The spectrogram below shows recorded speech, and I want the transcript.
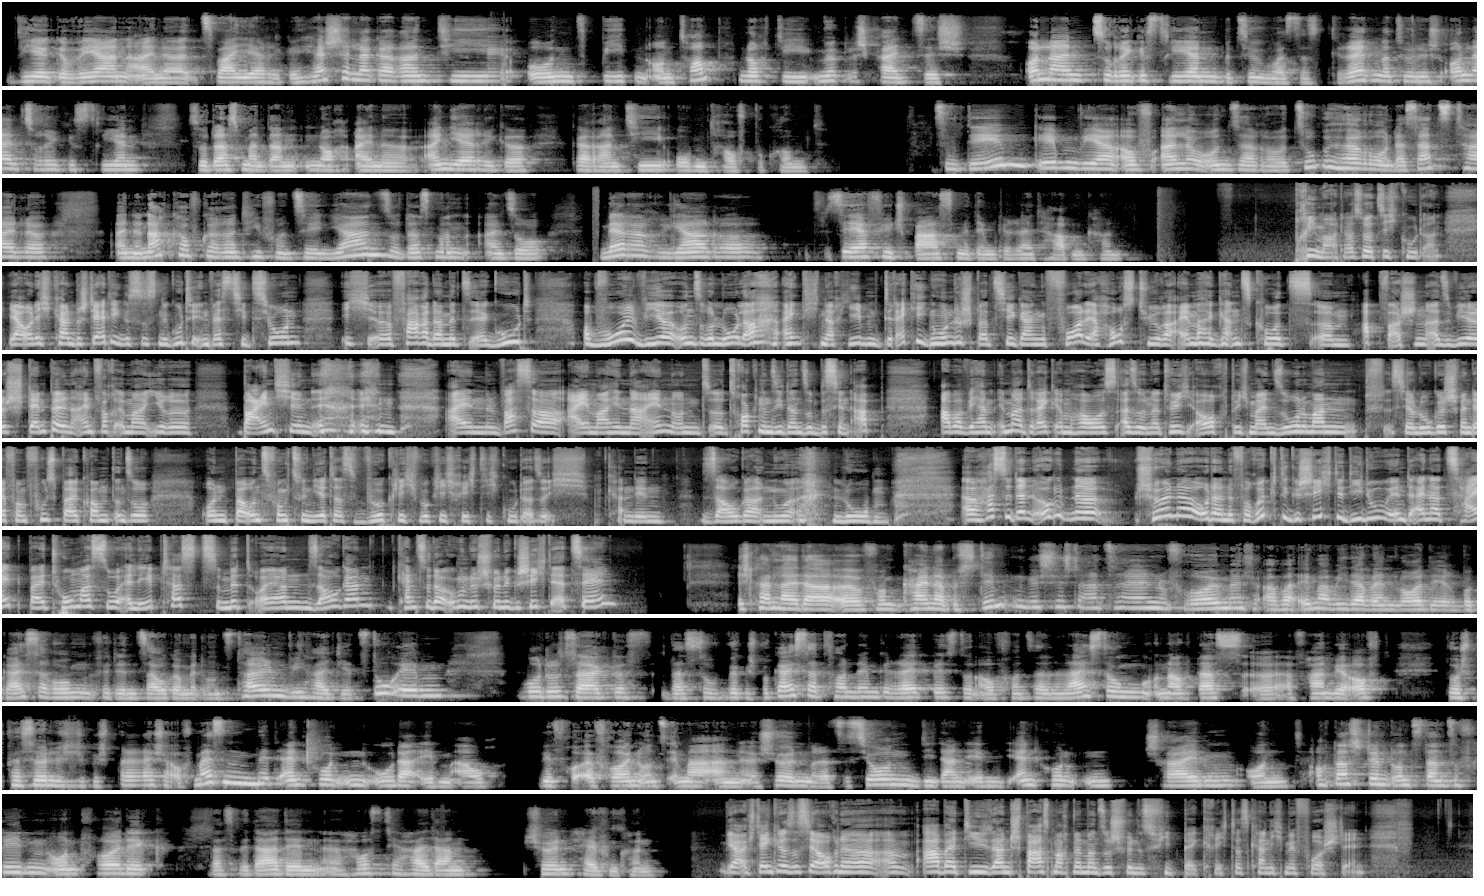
Wir gewähren eine zweijährige Herstellergarantie und bieten on top noch die Möglichkeit, sich online zu registrieren, beziehungsweise das Gerät natürlich online zu registrieren, sodass man dann noch eine einjährige Garantie obendrauf bekommt. Zudem geben wir auf alle unsere Zubehöre und Ersatzteile eine Nachkaufgarantie von zehn Jahren, sodass man also mehrere Jahre sehr viel Spaß mit dem Gerät haben kann. Prima, das hört sich gut an. Ja, und ich kann bestätigen, es ist eine gute Investition. Ich äh, fahre damit sehr gut, obwohl wir unsere Lola eigentlich nach jedem dreckigen Hundespaziergang vor der Haustüre einmal ganz kurz ähm, abwaschen. Also wir stempeln einfach immer ihre Beinchen in einen Wassereimer hinein und äh, trocknen sie dann so ein bisschen ab. Aber wir haben immer Dreck im Haus. Also natürlich auch durch meinen Sohnemann. Ist ja logisch, wenn der vom Fußball kommt und so. Und bei uns funktioniert das wirklich, wirklich richtig gut. Also ich kann den Sauger nur loben. Äh, hast du denn irgendeine schöne oder eine verrückte Geschichte, die du in deiner Zeit bei Thomas so erlebt hast mit euren Saugern? Kannst du da irgendeine schöne Geschichte erzählen? Ich kann leider äh, von keiner bestimmten Geschichte erzählen, freue mich aber immer wieder, wenn Leute ihre Begeisterung für den Sauger mit uns teilen, wie halt jetzt du eben, wo du sagst, dass du wirklich begeistert von dem Gerät bist und auch von seiner Leistung. Und auch das äh, erfahren wir oft durch persönliche Gespräche auf Messen mit Endkunden oder eben auch, wir freuen uns immer an äh, schönen Rezessionen, die dann eben die Endkunden schreiben. Und auch das stimmt uns dann zufrieden und freudig, dass wir da den äh, Haustierhaltern schön helfen können. Ja, ich denke, das ist ja auch eine äh, Arbeit, die dann Spaß macht, wenn man so schönes Feedback kriegt. Das kann ich mir vorstellen.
